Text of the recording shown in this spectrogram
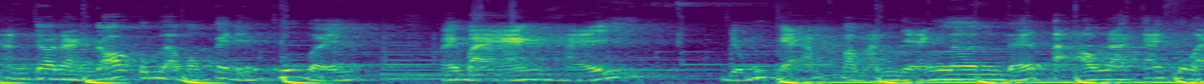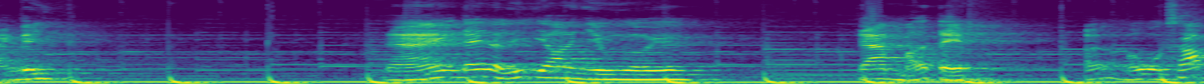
anh cho rằng đó cũng là một cái điểm thú vị, vậy bạn hãy dũng cảm và mạnh dạn lên để tạo ra cái của bạn đi. Đấy đấy là lý do nhiều người ra mở tiệm ở mở workshop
